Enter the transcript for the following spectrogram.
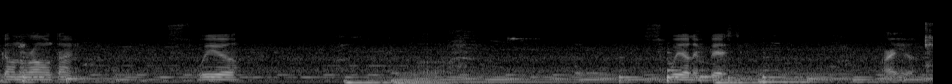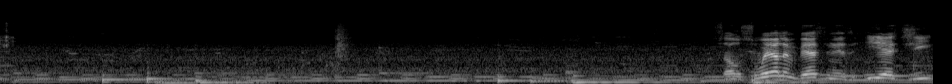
Click on the wrong thing. Swell. Uh, swell investing. Right here. So swell investing is ESG,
